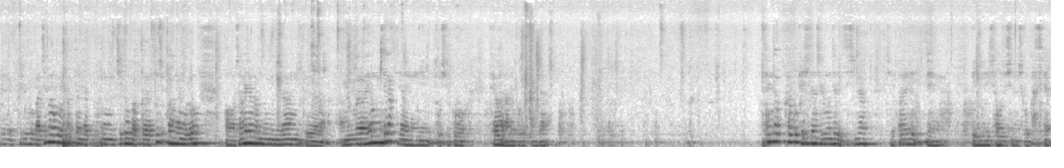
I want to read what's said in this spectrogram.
네, 그리고 마지막으로 봤던 작품 지도박과 수직 방향으로 어, 정혜정 감독님이랑 그 안가영 시각 디자이너님 모시고 대화 나눠보겠습니다. 생각하고 계시던 질문들 있으시면 빨리 네, 미리미리 적어주시면 좋을 것 같아요.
